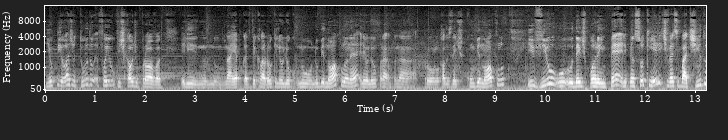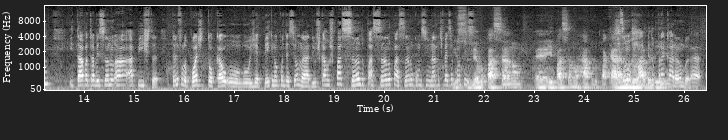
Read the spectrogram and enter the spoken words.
E o pior de tudo foi o fiscal de prova. Ele, no- no- na época, declarou que ele olhou no, no binóculo, né? Ele olhou para pro local do acidente com binóculo e viu o, o David Porley em pé. Ele pensou que ele tivesse batido e estava atravessando a, a pista. Então ele falou: pode tocar o, o GP que não aconteceu nada. E os carros passando, passando, passando, como se nada tivesse Isso, acontecido. nego passando, é, e passando rápido pra caramba. Passando rápido ali. pra caramba. É.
